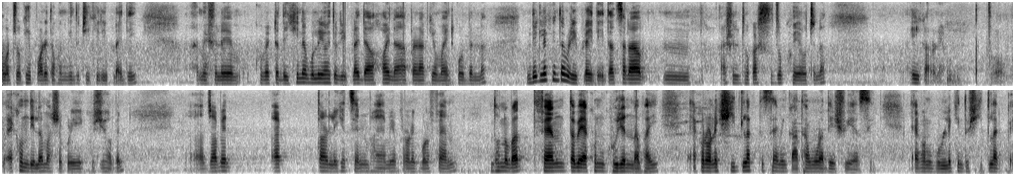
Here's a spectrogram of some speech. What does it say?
আমার চোখে পড়ে, তখন কিন্তু ঠিকই রিপ্লাই দিই। আমি আসলে খুব একটা দেখি না বলেই হয়তো রিপ্লাই দেওয়া হয় না, আপনারা কেউ মাইন্ড করবেন না। দেখলে কিন্তু আমি রিপ্লাই দিই, তাছাড়া আসলে ঢোকার সুযোগ হয়ে ওঠে না, এই কারণে। তো এখন দিলাম, আশা করি খুশি হবেন। জাবেদ তার লিখেছেন, ভাই, আমি আপনার অনেক বড় ফ্যান ধন্যবাদ। ফ্যান তবে এখন ঘুরেন না ভাই, এখন অনেক শীত লাগতেছে, আমি কাঁথা মোড়া দিয়ে শুয়ে আছি। এখন ঘুরলে কিন্তু শীত লাগবে।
